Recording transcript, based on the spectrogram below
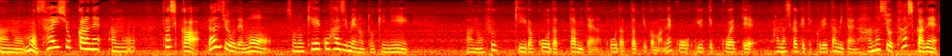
あのもう最初からねあの確かラジオでもその稽古始めの時にあのフッキーがこうだったみたいなこうだったっていうかまあねこう言ってこうやって話しかけてくれたみたいな話を確かね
